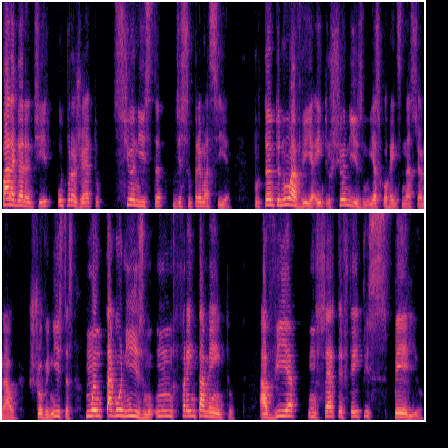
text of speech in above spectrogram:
para garantir o projeto sionista de supremacia. Portanto, não havia entre o sionismo e as correntes nacional chauvinistas um antagonismo, um enfrentamento. havia um certo efeito espelho.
